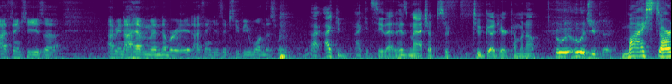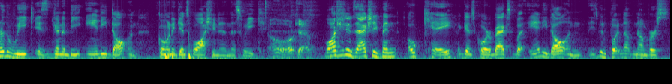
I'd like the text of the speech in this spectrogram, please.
I think he's a I mean, I have him at number eight. I think he's a QB one this week. I, I could I could see that his matchups are too good here coming up. Who, who would you pick? My start of the week is going to be Andy Dalton going against Washington this week. Oh, okay. Washington's actually been okay against quarterbacks, but Andy Dalton, he's been putting up numbers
